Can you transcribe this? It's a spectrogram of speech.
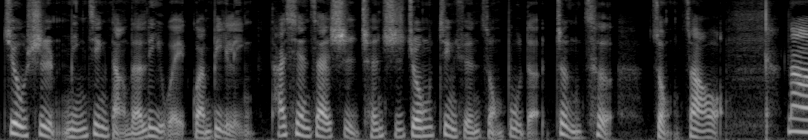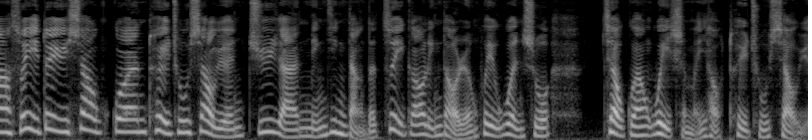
就是民进党的立委关碧玲，他现在是陈时中竞选总部的政策总召哦。那所以对于教官退出校园，居然民进党的最高领导人会问说，教官为什么要退出校园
